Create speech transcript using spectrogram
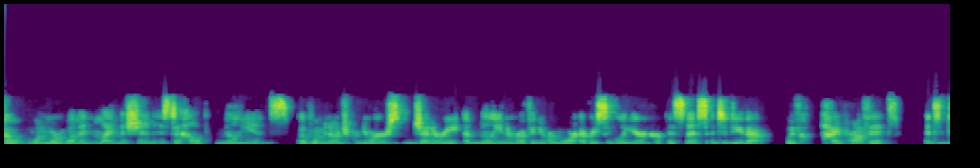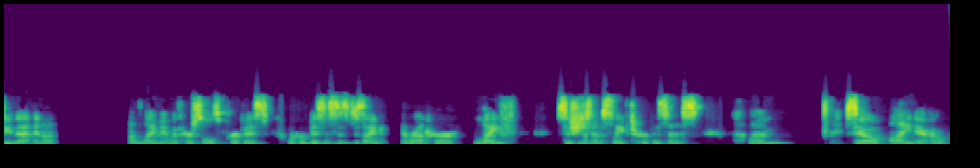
One More Woman, my mission is to help millions of women entrepreneurs generate a million in revenue or more every single year in her business, and to do that with high profit and to do that in alignment with her soul's purpose, where her business is designed around her life. So she's not a slave to her business. Um, so I know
